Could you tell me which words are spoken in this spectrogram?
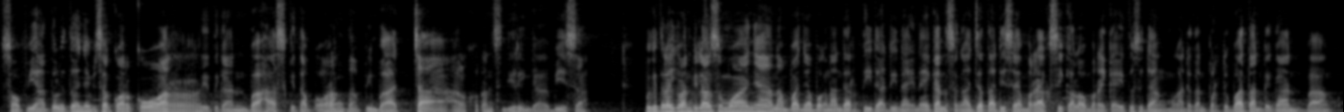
Sofiatul itu hanya bisa koar-koar gitu kan. Bahas kitab orang tapi baca Al-Quran sendiri nggak bisa. Begitulah ikhwan bila semuanya. Nampaknya Bang Nandar tidak dinaik-naikkan. Sengaja tadi saya mereaksi kalau mereka itu sedang mengadakan perdebatan dengan Bang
